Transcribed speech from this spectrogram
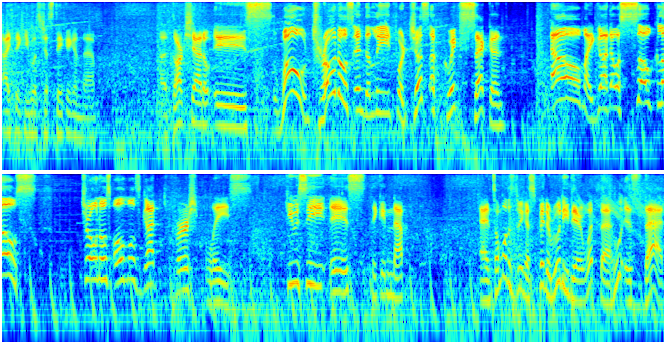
I think he was just taking a nap. Uh, Dark Shadow is... Whoa! Tronos in the lead for just a quick second. Oh my god, that was so close! Tronos almost got first place. QC is taking nap. And someone is doing a spin Rudy there. What the? Who is that?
